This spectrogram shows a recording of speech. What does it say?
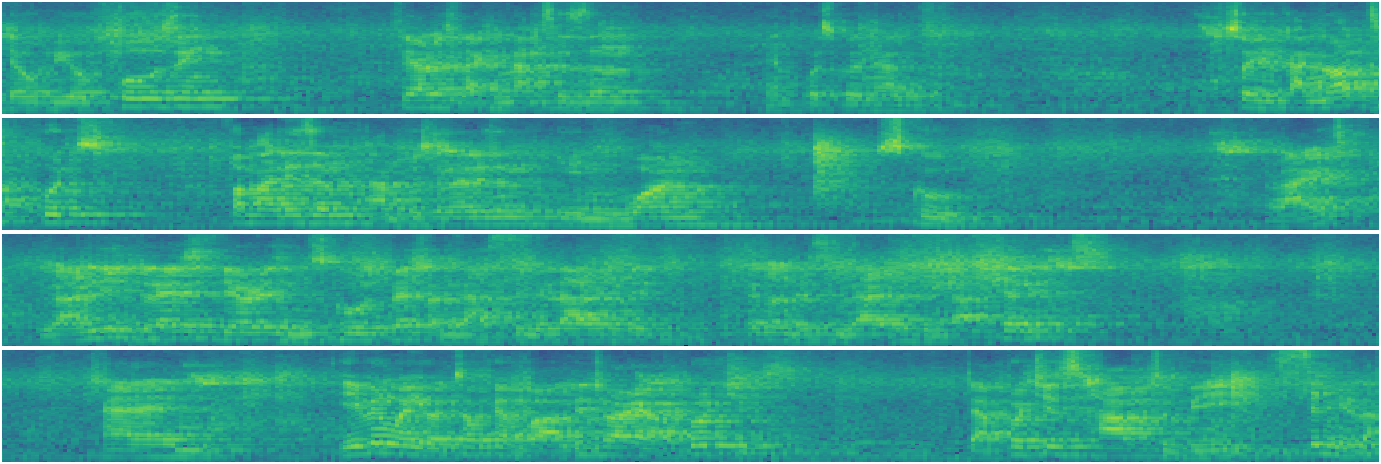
they will be opposing theories like Marxism and postcolonialism. So you cannot put formalism and postcolonialism in one school, right? You can only place theories in schools based on their similarities, based on the similarities in their tenets. And even when you're talking about literary approaches, the approaches have to be similar.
